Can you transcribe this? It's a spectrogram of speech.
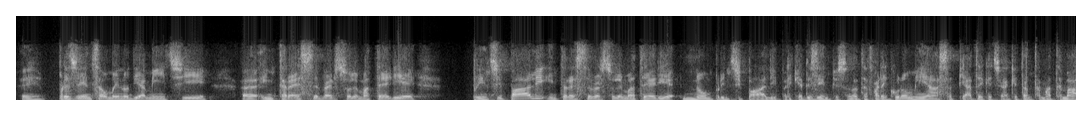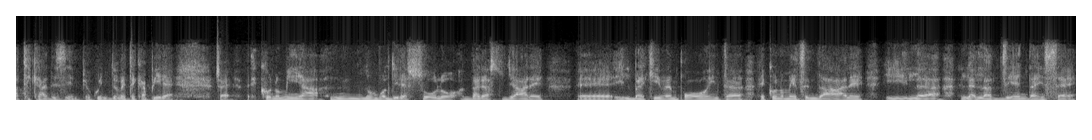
eh, presenza o meno di amici, eh, interesse verso le materie principali, interesse verso le materie non principali, perché ad esempio se andate a fare economia sappiate che c'è anche tanta matematica, ad esempio, quindi dovete capire, cioè economia non vuol dire solo andare a studiare eh, il break even point, economia aziendale, il, l'azienda in sé,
